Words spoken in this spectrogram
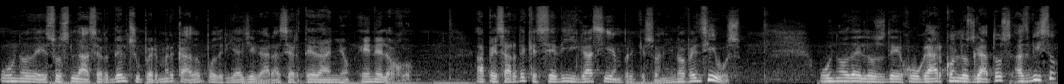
uno de esos láser del supermercado podría llegar a hacerte daño en el ojo, a pesar de que se diga siempre que son inofensivos. Uno de los de jugar con los gatos, ¿has visto?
